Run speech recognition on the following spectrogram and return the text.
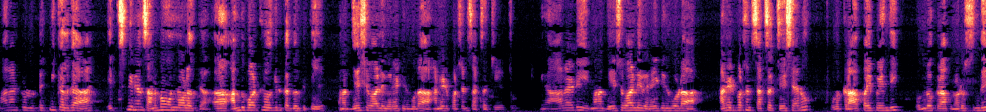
మాలాంటి టెక్నికల్గా ఎక్స్పీరియన్స్ అనుభవం ఉన్న వాళ్ళ అందుబాటులో కనుక దొరికితే మన దేశవాళి వెరైటీని కూడా హండ్రెడ్ పర్సెంట్ సక్సెస్ చేయొచ్చు. నేను ఆల్రెడీ మన దేశవాళి వెరైటీని కూడా హండ్రెడ్ పర్సెంట్ సక్సెస్ చేశాను ఒక క్రాప్ అయిపోయింది. రెండో క్రాప్ నడుస్తుంది.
